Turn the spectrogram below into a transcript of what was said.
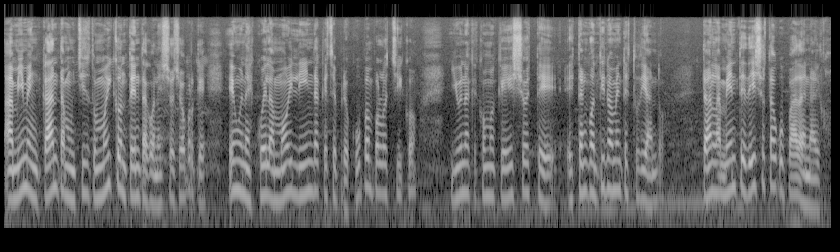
A mí me encanta muchísimo, estoy muy contenta con eso yo porque es una escuela muy linda que se preocupan por los chicos y una que como que ellos este, están continuamente estudiando, están, la mente de ellos está ocupada en algo.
